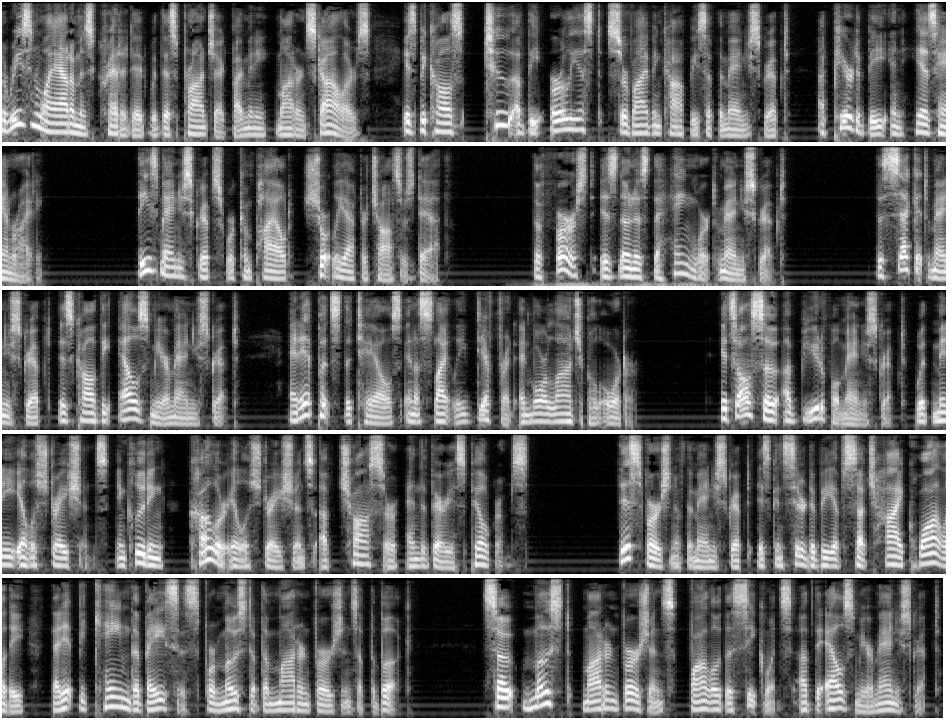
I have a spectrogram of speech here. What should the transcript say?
The reason why Adam is credited with this project by many modern scholars is because two of the earliest surviving copies of the manuscript appear to be in his handwriting. These manuscripts were compiled shortly after Chaucer's death. The first is known as the Hengwrt manuscript, the second manuscript is called the Ellesmere manuscript, and it puts the tales in a slightly different and more logical order. It's also a beautiful manuscript with many illustrations, including color illustrations of Chaucer and the various pilgrims. This version of the manuscript is considered to be of such high quality that it became the basis for most of the modern versions of the book. So, most modern versions follow the sequence of the Ellesmere manuscript.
